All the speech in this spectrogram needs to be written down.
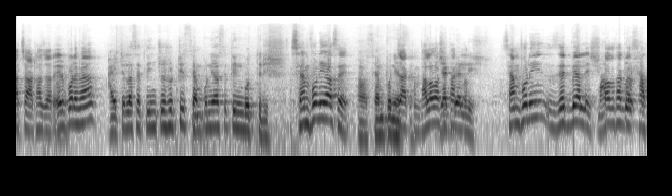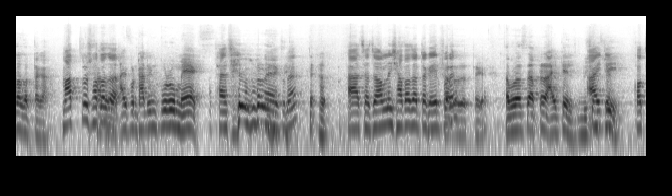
আচ্ছা আট হাজার। এরপরে ভাইয়া আইটেল আছে তিন চৌষট্টি স্যাম্পনি আছে তিন বত্রিশ। স্যামফোনি আছে? হ্যাঁ স্যাম্পনি আছে। ভালোবাসা জ্যাক থাকল স্যামফোনি জেড বিয়াল্লিশ কত থাকবে সাত হাজার টাকা। মাত্র সাত হাজার। IPhone thirteen pro max X না? আচ্ছা আচ্ছা অনলি সাত হাজার টাকা। এরপরে? টাকা। তারপর আছে আপনার আইটেল আইটেল কত?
